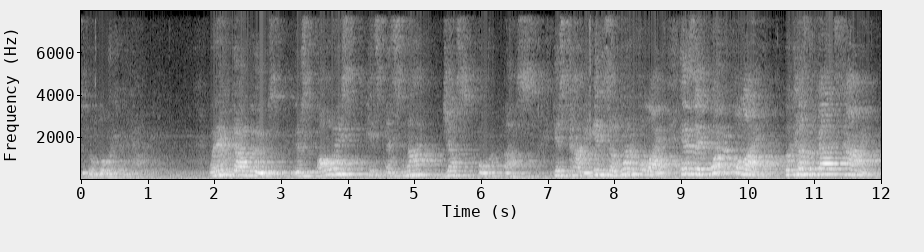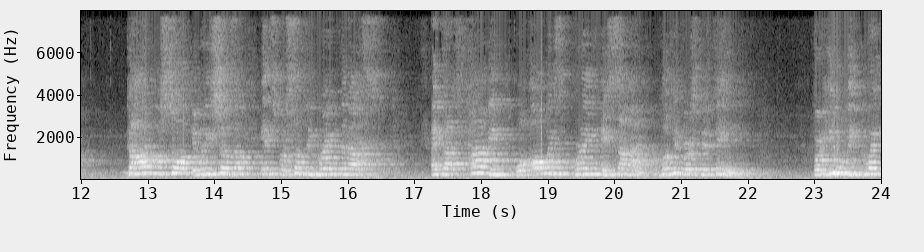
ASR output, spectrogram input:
to the Lord God. Whenever God moves, there's always, it's, it's not just for us. His timing. It is a wonderful life. It is a wonderful life because of God's timing. God will show up, and when He shows up, it's for something greater than us. And God's timing will always bring a sign. Look at verse 15. For he will be great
